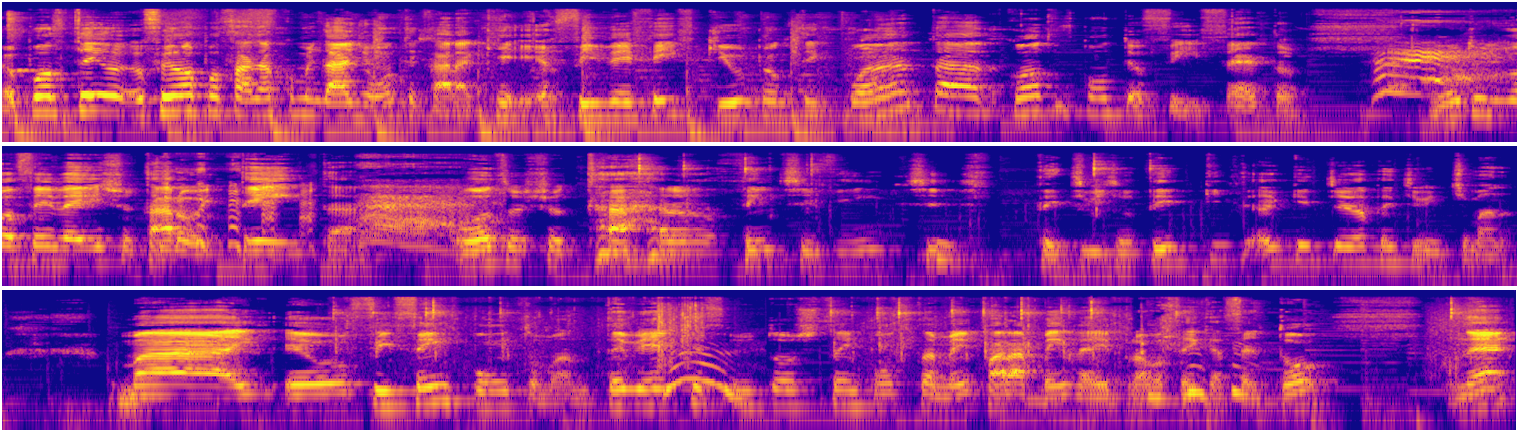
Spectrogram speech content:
Eu postei, eu fiz uma postagem na comunidade ontem, cara, que eu fiz esse skill, perguntei quanta, quantos pontos eu fiz, certo? Muitos de vocês aí chutaram 80, outros chutaram 120, 120, 120, 120, mano. Mas eu fiz 100 pontos, mano. Teve gente que acertou 100 pontos também. Parabéns aí pra você que acertou, né?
